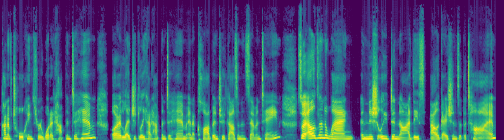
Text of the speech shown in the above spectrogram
kind of talking through what had happened to him or allegedly had happened to him in a club in 2017. So Alexander Wang initially denied these allegations at the time,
